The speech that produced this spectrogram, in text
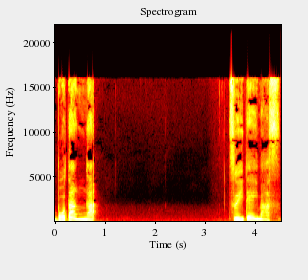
ボタンがついています。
